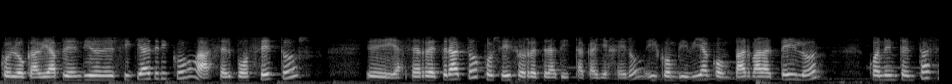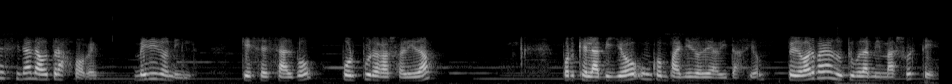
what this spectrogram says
con lo que había aprendido en el psiquiátrico, a hacer bocetos eh, y hacer retratos, pues se hizo retratista callejero y convivía con Barbara Taylor cuando intentó asesinar a otra joven, Mary O'Neill, que se salvó por pura casualidad porque la pilló un compañero de habitación. Pero Bárbara no tuvo la misma suerte.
